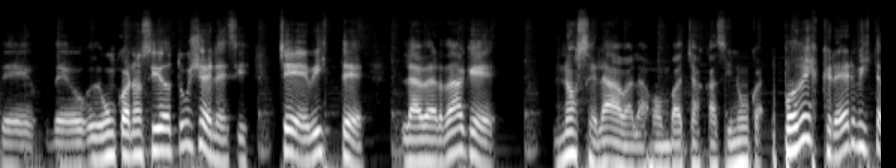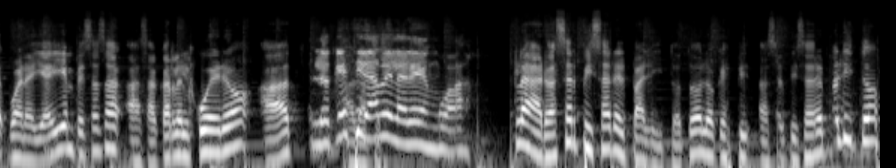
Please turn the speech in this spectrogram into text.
de, de- de un conocido tuyo y le decís, che, viste, la verdad que no se lava las bombachas casi nunca. ¿Podés creer, viste? Bueno, y ahí empezás a, a sacarle el cuero a Lo que es a la tirarle la lengua. Claro, hacer pisar el palito, todo lo que es pi- hacer pisar el palito.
